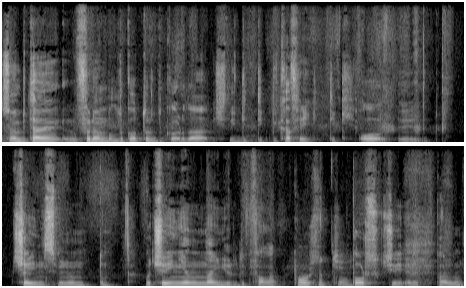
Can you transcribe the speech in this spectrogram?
Sonra bir tane fırın bulduk oturduk orada. İşte gittik bir kafeye gittik. O e, çayın ismini unuttum. O çayın yanından yürüdük falan. Porsukça. Porsuk çayı evet pardon.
